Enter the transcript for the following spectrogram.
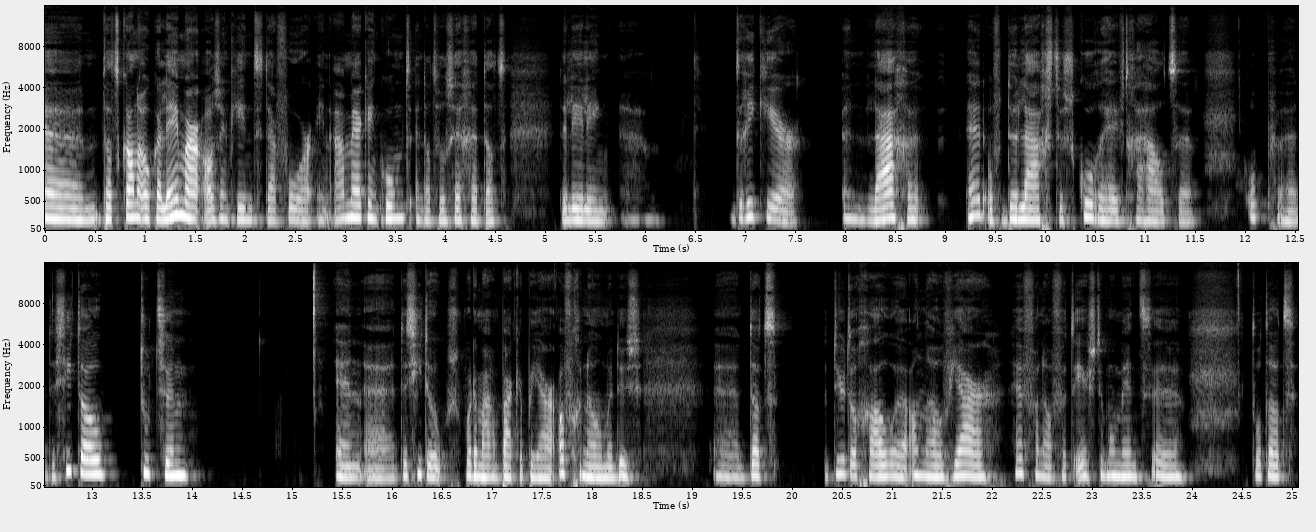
Um, dat kan ook alleen maar als een kind daarvoor in aanmerking komt. En dat wil zeggen dat de leerling um, drie keer een lage, of de laagste score heeft gehaald uh, op uh, de CITO-toetsen. En uh, de CITO's worden maar een paar keer per jaar afgenomen. Dus dat duurt al gauw anderhalf jaar vanaf het eerste moment totdat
